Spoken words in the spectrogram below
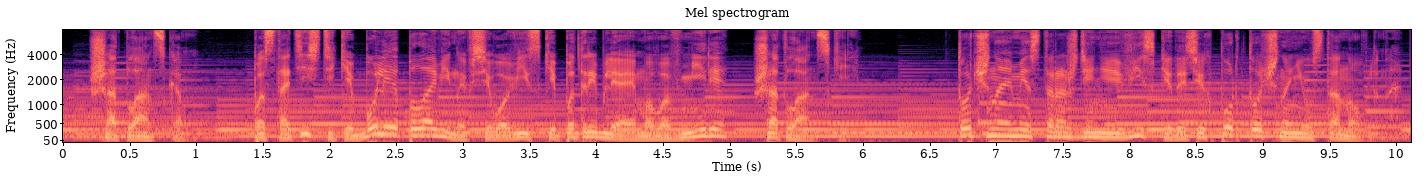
– шотландском. По статистике, более половины всего виски, потребляемого в мире – шотландский. Точное место рождения виски до сих пор точно не установлено.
